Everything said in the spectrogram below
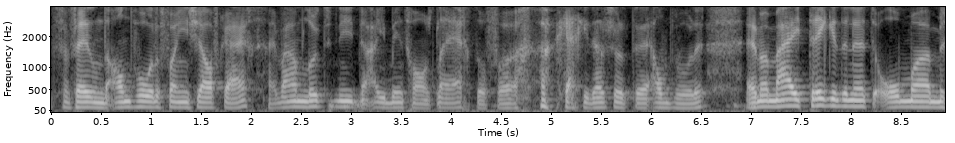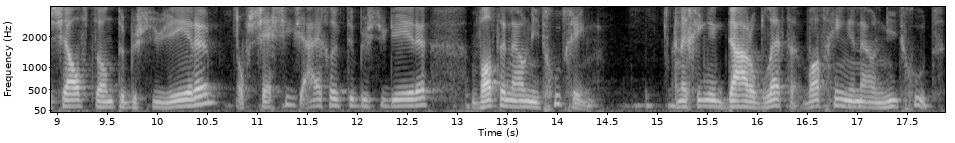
vervelende antwoorden van jezelf krijgt. Hey, waarom lukt het niet? Nou, je bent gewoon slecht. Of uh, krijg je dat soort uh, antwoorden. En bij mij triggerde het om mezelf dan te bestuderen. Of sessies eigenlijk te bestuderen. Wat er nou niet goed ging. En dan ging ik daarop letten. Wat ging er nou niet goed?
